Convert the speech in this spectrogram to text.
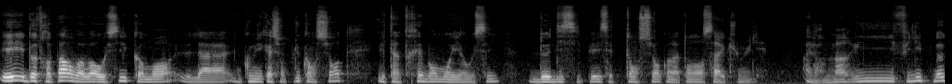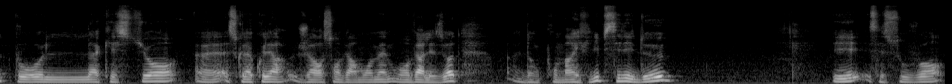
Et d'autre part, on va voir aussi comment une communication plus consciente est un très bon moyen aussi de dissiper cette tension qu'on a tendance à accumuler. Alors Marie-Philippe note pour la question euh, est-ce que la colère je la ressens envers moi-même ou envers les autres? Donc pour Marie-Philippe, c'est les deux. Et c'est souvent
